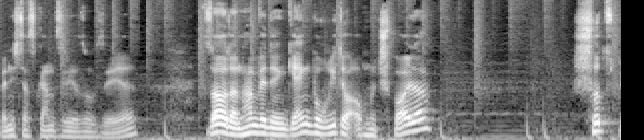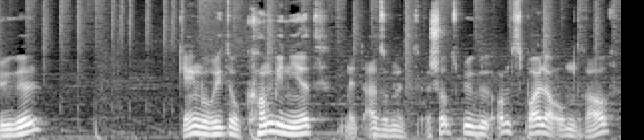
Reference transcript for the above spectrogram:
wenn ich das Ganze hier so sehe. So, dann haben wir den Gang Burrito auch mit Spoiler, Schutzbügel, Gang Burrito kombiniert mit, also mit Schutzbügel und Spoiler obendrauf.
